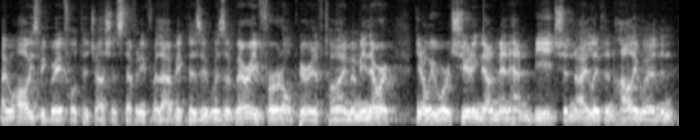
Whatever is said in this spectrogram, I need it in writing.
I will always be grateful to Josh and Stephanie for that because it was a very fertile period of time. I mean, there were you know we were shooting down in Manhattan Beach, and I lived in Hollywood, and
